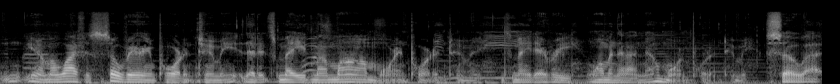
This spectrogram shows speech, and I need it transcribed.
you know, my wife is so very important to me that it's made my mom more important to me. It's made every woman that I know more important to me. So I,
